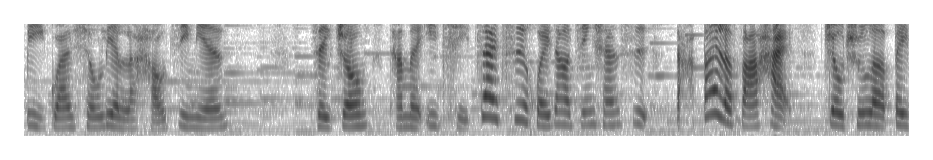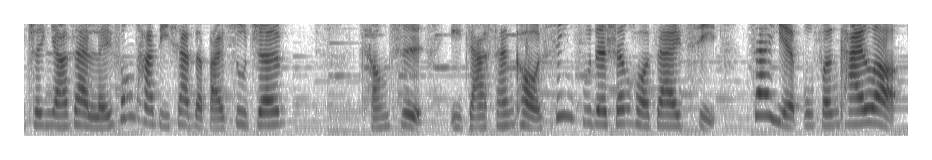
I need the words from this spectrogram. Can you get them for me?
闭关修炼了好几年。最终，他们一起再次回到金山寺，打败了法海。救出了被镇压在雷峰塔底下的白素贞，从此一家三口幸福的生活在一起，再也不分开了。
